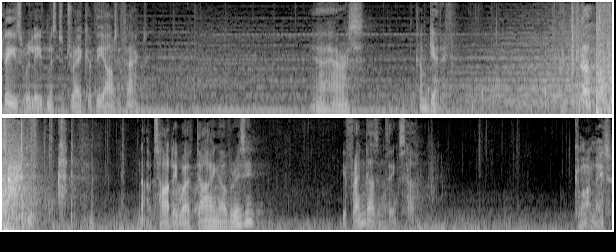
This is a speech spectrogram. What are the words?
please relieve Mr. Drake of the artifact. Yeah, Harris. Come get it. Now, it's hardly worth dying over, is it? Your friend doesn't think so. Come on, Nate.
